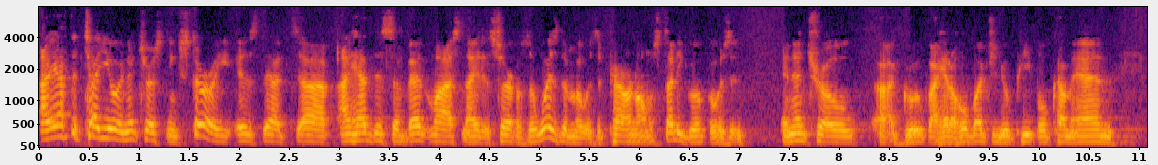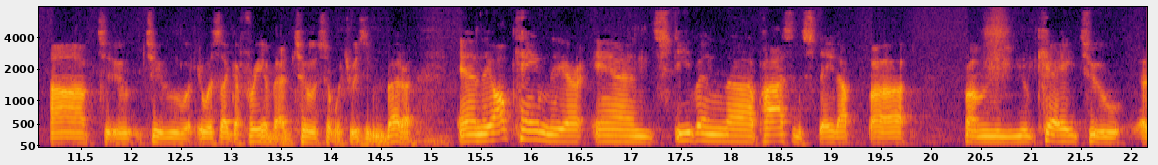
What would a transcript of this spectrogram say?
I have to tell you an interesting story. Is that uh, I had this event last night at Circles of Wisdom. It was a paranormal study group. It was an, an intro uh, group. I had a whole bunch of new people come in uh, to to. It was like a free event too, so which was even better. And they all came there, and Stephen uh, Parsons stayed up uh, from the UK to uh,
